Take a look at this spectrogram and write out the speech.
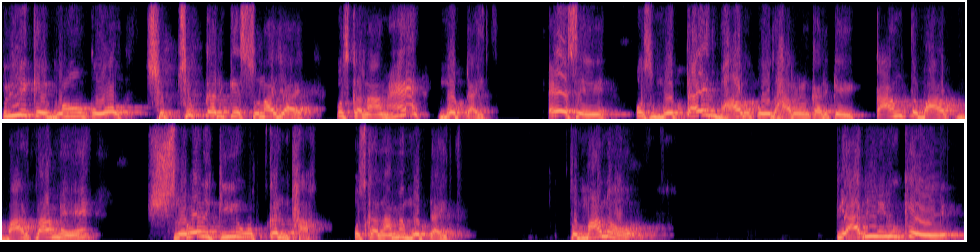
प्रिय के गुणों को छिप छिप करके सुना जाए, उसका नाम है मोटाइत ऐसे उस मोटाइत भाव को धारण करके कांत वार्ता में श्रवण की उत्कंठा, उसका नाम है मोटाइत तो मानो प्यारी के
